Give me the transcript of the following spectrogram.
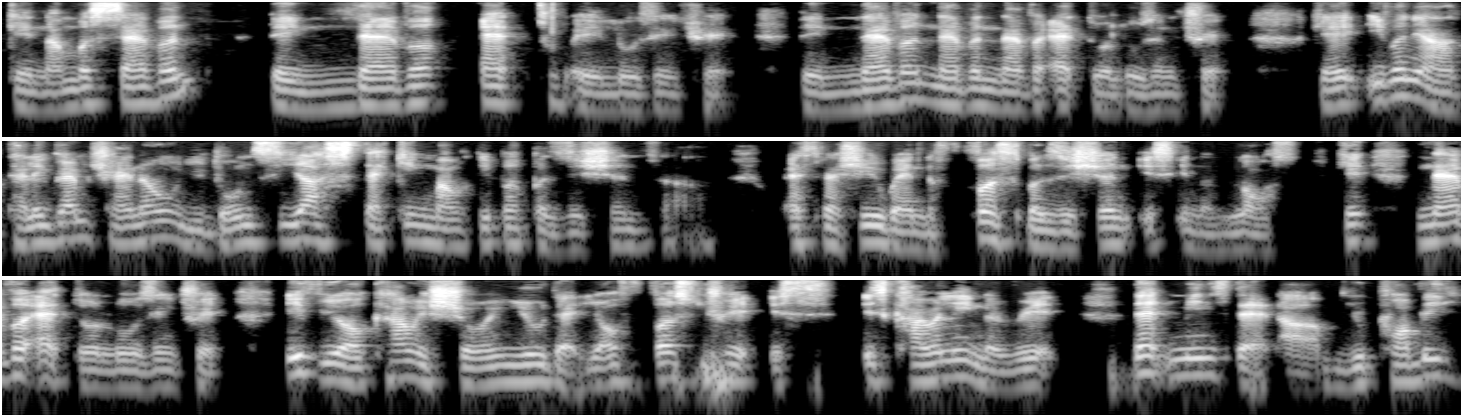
Okay, number seven, they never add to a losing trade. They never, never, never add to a losing trade. Okay, even in our Telegram channel, you don't see us stacking multiple positions, uh, especially when the first position is in a loss. Okay, never add to a losing trade. If your account is showing you that your first trade is is currently in the red, that means that um, you probably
